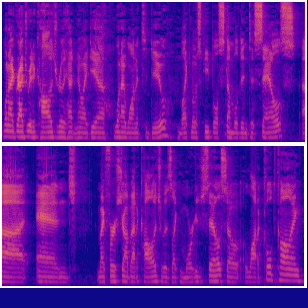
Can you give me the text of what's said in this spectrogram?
when I graduated college, really had no idea what I wanted to do. Like most people, stumbled into sales, uh, and my first job out of college was like mortgage sales, so a lot of cold calling,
